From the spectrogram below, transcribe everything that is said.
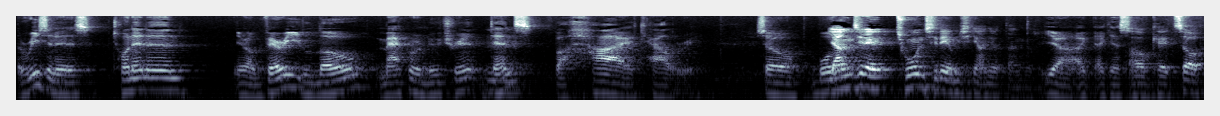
the reason is 전에는 you know very low macronutrient Mhm. dense but high calorie. So 뭐, 양질의 좋은 질의 음식이 아니었다는 거죠. yeah, I, I guess so. Okay, so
